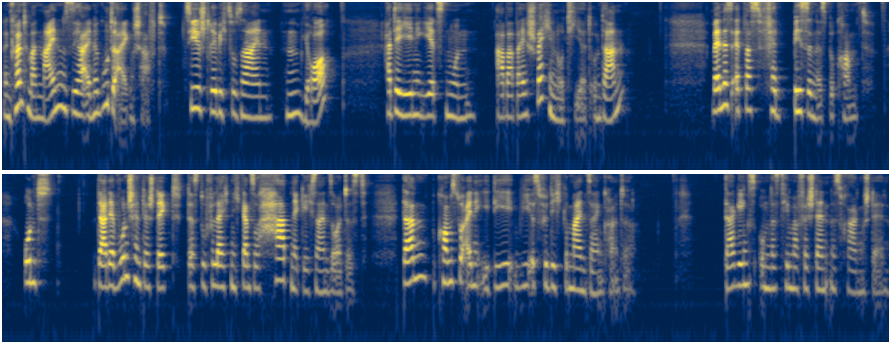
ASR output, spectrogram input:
Dann könnte man meinen, es ist ja eine gute Eigenschaft. Zielstrebig zu sein, hm, ja. Hat derjenige jetzt nun aber bei Schwächen notiert. Und dann, wenn es etwas Verbissenes bekommt und da der Wunsch hintersteckt, dass du vielleicht nicht ganz so hartnäckig sein solltest, dann bekommst du eine Idee, wie es für dich gemeint sein könnte. Da ging es um das Thema Verständnisfragen stellen.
